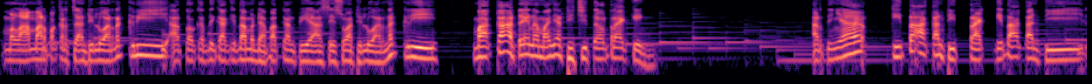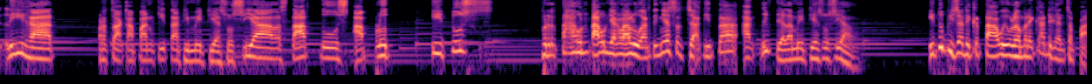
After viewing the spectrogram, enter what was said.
melamar pekerjaan di luar negeri atau ketika kita mendapatkan beasiswa di luar negeri, maka ada yang namanya digital tracking. Artinya kita akan di track, kita akan dilihat percakapan kita di media sosial, status, upload itu bertahun-tahun yang lalu, artinya sejak kita aktif dalam media sosial. Itu bisa diketahui oleh mereka dengan cepat.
